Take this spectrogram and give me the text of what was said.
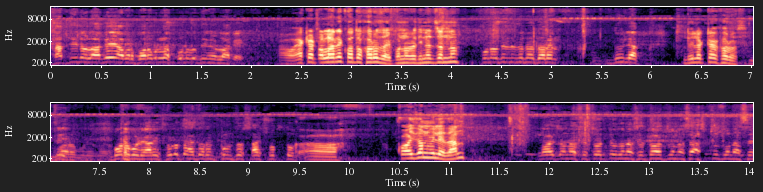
সাত দিনও লাগে আবার বড় বেলা পনেরো দিনও লাগে। একটা ট্রলারে কত খরচ হয় পনেরো দিনের জন্য? পনেরো দিনের জন্য ধরেন দুই লাখ। দুই লাখ টাকা খরচ? বড় বড় আর ছোটো তাই ধরেন পঞ্চাশ ষাট সত্তর। কয়জন মিলে যান? নয় জন আছে চোদ্দ জন আছে দশ জন আছে আষ্ট জন আছে।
